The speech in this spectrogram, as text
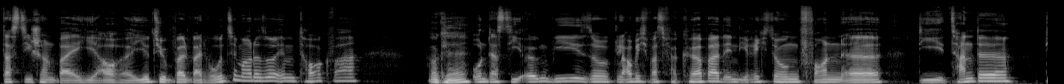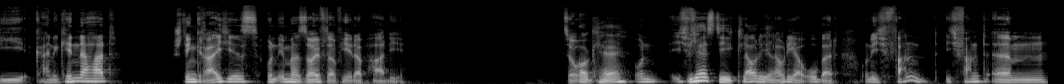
dass die schon bei hier auch äh, YouTube Weltweit Wohnzimmer oder so im Talk war. Okay. Und dass die irgendwie so, glaube ich, was verkörpert in die Richtung von äh, die Tante, die keine Kinder hat, stinkreich ist und immer säuft auf jeder Party. So. Okay. Und ich Wie heißt die? Claudia. Claudia Obert. Und ich fand, ich fand ähm,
